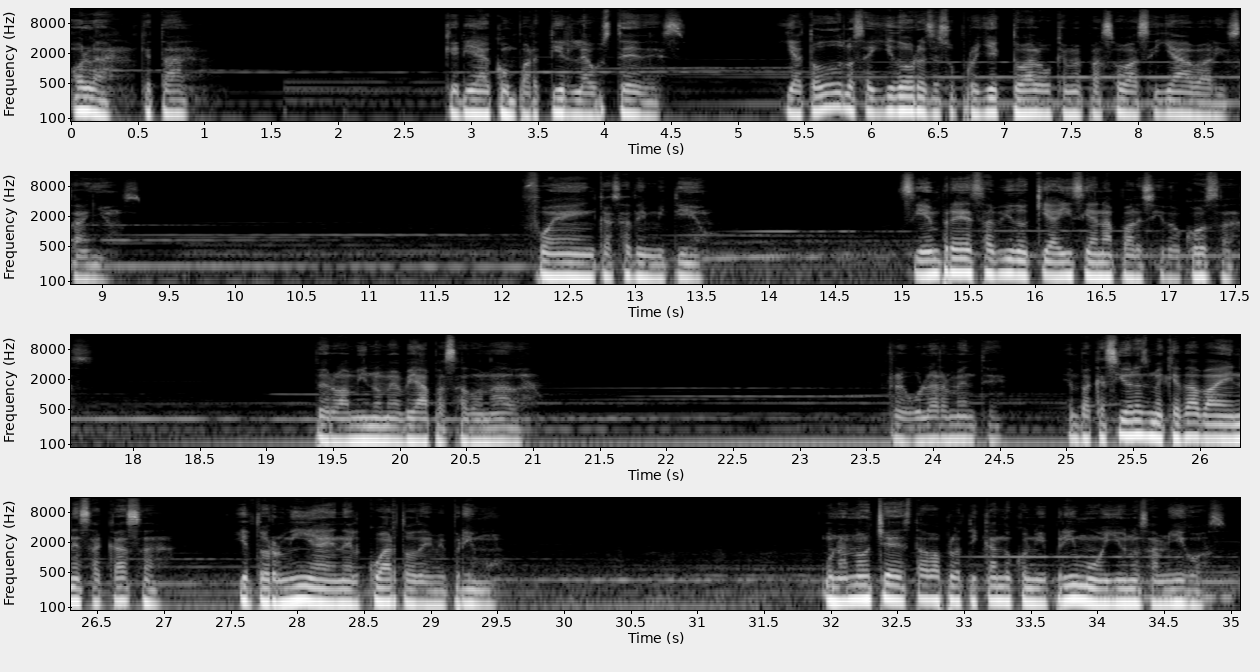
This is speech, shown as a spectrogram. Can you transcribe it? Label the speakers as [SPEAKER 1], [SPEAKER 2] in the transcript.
[SPEAKER 1] Hola, ¿qué tal? Quería compartirle a ustedes y a todos los seguidores de su proyecto algo que me pasó hace ya varios años. Fue en casa de mi tío. Siempre he sabido que ahí se han aparecido cosas, pero a mí no me había pasado nada. Regularmente, en vacaciones me quedaba en esa casa y dormía en el cuarto de mi primo. Una noche estaba platicando con mi primo y unos amigos.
